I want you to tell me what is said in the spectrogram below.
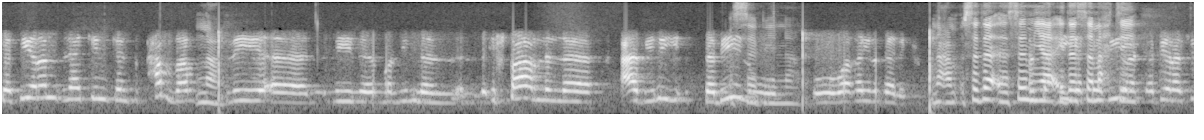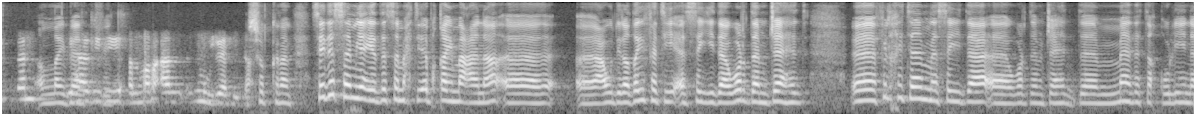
كثيرا لكن كانت تحضر نعم. ل- آه، لل- لل- للإفطار للعابري السبيل السبيل، نعم. وغير ذلك. نعم. استاذه سامية إذا سمحتي. كبيرة جدا الله يبارك لهذه فيك. المرأة المجاهدة. شكرا. سيدة سامية إذا سمحتي أبقي معنا. آه، آه، أعود إلى ضيفتي السيدة وردة مجاهد في الختام سيدة آه، وردة مجاهد ماذا تقولين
